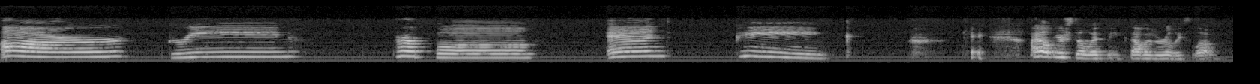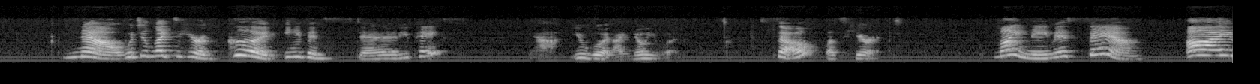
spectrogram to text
are green, purple, and pink. Okay, I hope you're still with me. That was really slow. Now, would you like to hear a good, even, steady pace? Yeah, you would. I know you would. So, let's hear it. My name is Sam. I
